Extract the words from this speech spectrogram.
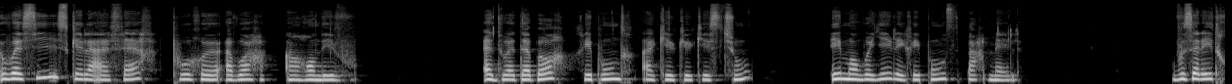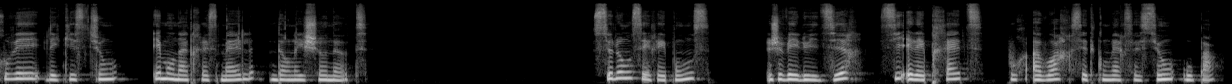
Voici ce qu'elle a à faire pour euh, avoir un rendez-vous. Elle doit d'abord répondre à quelques questions et m'envoyer les réponses par mail. Vous allez trouver les questions et mon adresse mail dans les show notes. Selon ses réponses, je vais lui dire si elle est prête pour avoir cette conversation ou pas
